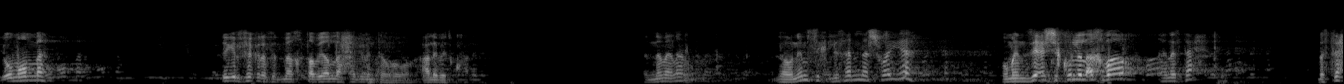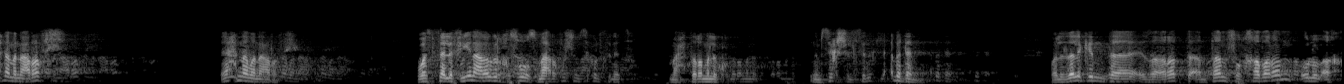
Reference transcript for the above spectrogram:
يقوم هم. تيجي الفكرة في دماغ طب يلا يا حبيبي انت وهو على بيتكم. إنما أنا لو نمسك لساننا شوية وما نزعش كل الأخبار هنرتاح. بس إحنا ما نعرفش. إحنا ما نعرفش. والسلفيين على وجه الخصوص ما يعرفوش يمسكوا لسانتهم. مع احترام لكم. نمسكش لسانتنا ابدا. ولذلك أنت إذا أردت أن تنشر خبرا قوله الأخ.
